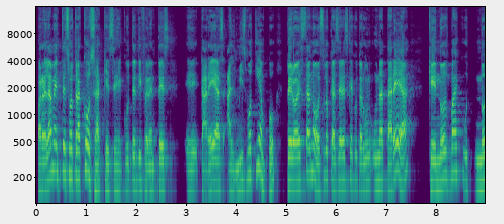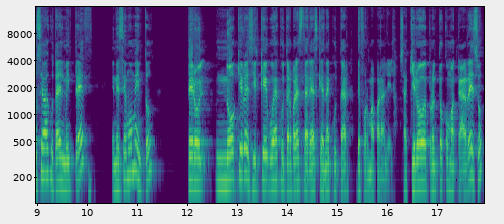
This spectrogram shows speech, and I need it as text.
Paralelamente es otra cosa, que se ejecuten diferentes eh, tareas al mismo tiempo, pero esta no. Esto lo que hace es ejecutar una tarea que no, se va a ejecutar el main thread en ese momento, pero no quiero decir que voy a ejecutar varias tareas que van a ejecutar de forma paralela. O sea, quiero de pronto como aclarar eso,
